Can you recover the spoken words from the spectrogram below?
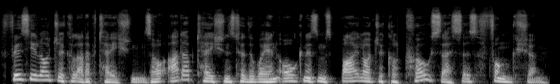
Physiological adaptations are adaptations to the way an organism's biological processes function.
